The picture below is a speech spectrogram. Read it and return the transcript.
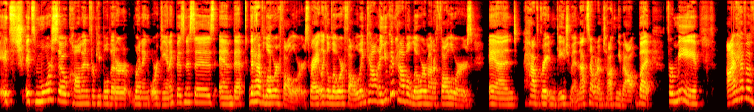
It's it's more so common for people that are running organic businesses and that that have lower followers right? Like a lower following count. Now you can have a lower amount of followers and have great engagement that's not what i'm talking about. But for me I have a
